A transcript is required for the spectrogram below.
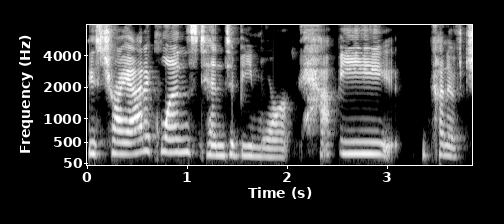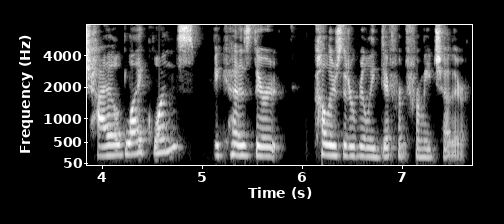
These triadic ones tend to be more happy, kind of childlike ones because they're colors that are really different from each other.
